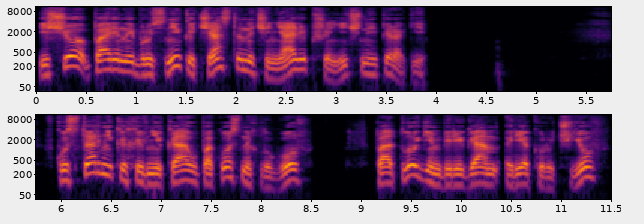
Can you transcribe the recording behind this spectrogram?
Еще пареной брусникой часто начиняли пшеничные пироги. В кустарниках ивника у покосных лугов, по отлогим берегам рек и ручьев,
